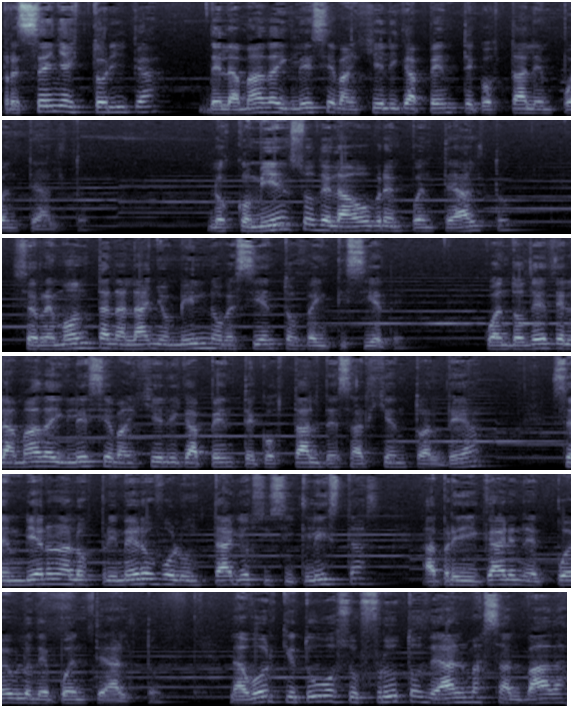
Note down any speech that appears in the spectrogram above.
Reseña histórica de la amada Iglesia Evangélica Pentecostal en Puente Alto. Los comienzos de la obra en Puente Alto se remontan al año 1927, cuando desde la amada Iglesia Evangélica Pentecostal de Sargento Aldea se enviaron a los primeros voluntarios y ciclistas a predicar en el pueblo de Puente Alto, labor que tuvo sus frutos de almas salvadas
